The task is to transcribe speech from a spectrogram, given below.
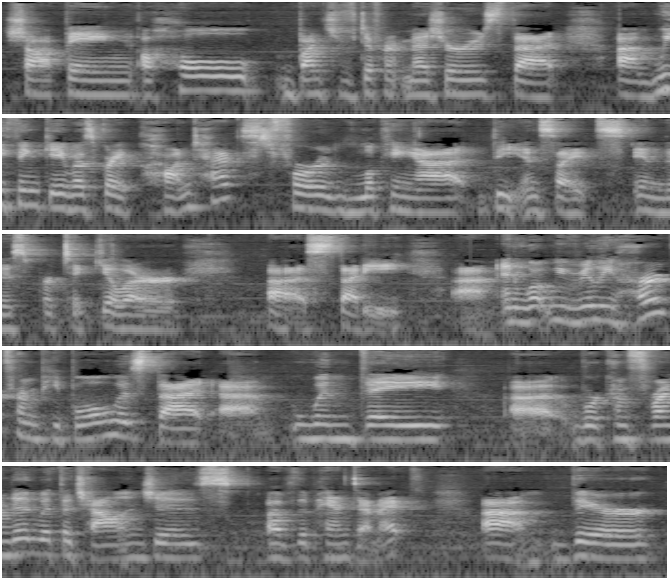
shopping, a whole bunch of different measures that um, we think gave us great context for looking at the insights in this particular uh, study. Um, and what we really heard from people was that um, when they uh, were confronted with the challenges of the pandemic, um, they're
